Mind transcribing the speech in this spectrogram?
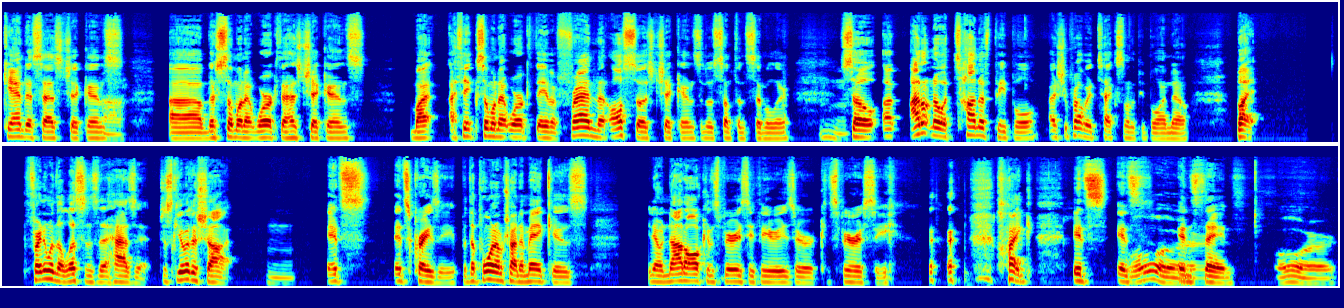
Candace has chickens. Ah. Um, there's someone at work that has chickens. My, I think someone at work they have a friend that also has chickens and does something similar. Mhm. So uh, I don't know a ton of people. I should probably text some of the people I know. But for anyone that listens that has it, just give it a shot. Hmm. It's it's crazy. But the point I'm trying to make is, you know, not all conspiracy theories are conspiracy. like it's it's Or- insane. Or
